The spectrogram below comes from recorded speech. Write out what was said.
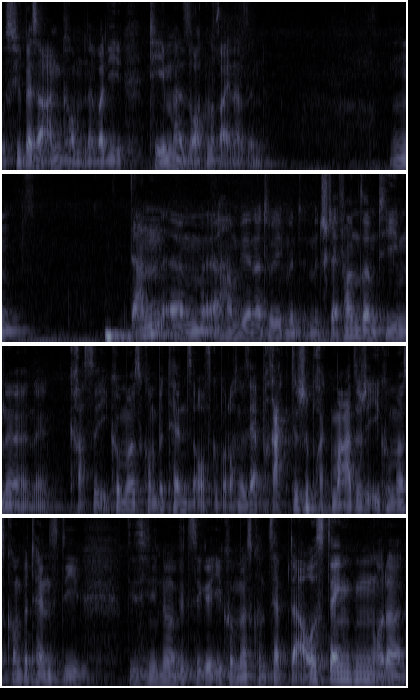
wo es viel besser ankommt, ne, weil die Themen halt sortenreiner sind. Mhm. Dann ähm, haben wir natürlich mit, mit Stefan, unserem Team, eine, eine krasse E-Commerce-Kompetenz aufgebaut, auch eine sehr praktische, pragmatische E-Commerce-Kompetenz, die, die sich nicht nur witzige E-Commerce-Konzepte ausdenken oder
